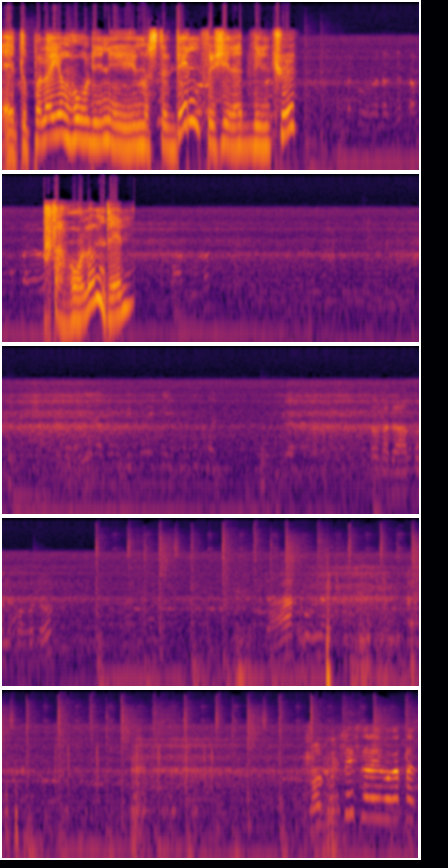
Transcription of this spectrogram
Ito pala yung huli ni Master Den Fishing Adventure. Pangulam din. Kadako na ko to. Dako na. Magut size na rin mga tag...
